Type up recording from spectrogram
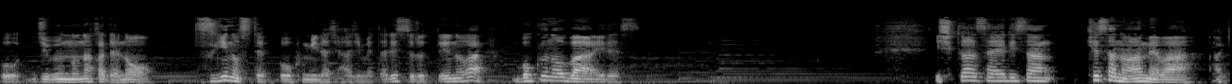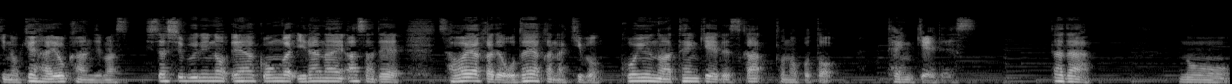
こう自分の中での次のステップを踏み出し始めたりするっていうのが僕の場合です。石川さゆりさん、今朝の雨は秋の気配を感じます。久しぶりのエアコンがいらない朝で、爽やかで穏やかな気分。こういうのは典型ですか？とのこと。典型です。ただ、の、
